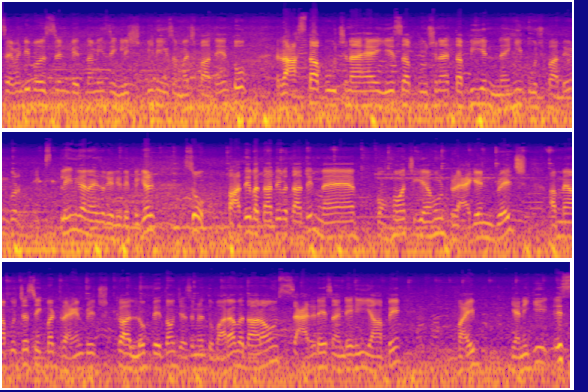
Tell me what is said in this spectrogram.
seventy percent Vietnamese English भी नहीं समझ पाते हैं। तो रास्ता पूछना है, ये सब पूछना है तब भी ये नहीं पूछ पाते। उनको एक्सप्लेन करना इज़ रियली डिफ़िकल्ट सो बातें बताते बताते मैं पहुँच गया हूँ ड्रैगन ब्रिज अब मैं आपको जस्ट एक बार ड्रैगन ब्रिज का लुक देता हूँ, जैसे मैं दोबारा बता रहा हूँ सैटरडे संडे ही यहाँ पे वाइब यानी कि इस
